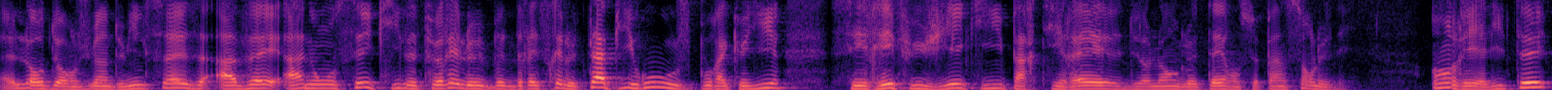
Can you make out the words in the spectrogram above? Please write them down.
lors en juin 2016, avait annoncé qu'il dresserait le tapis rouge pour accueillir ces réfugiés qui partiraient de l'Angleterre en se pinçant le nez. En réalité,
